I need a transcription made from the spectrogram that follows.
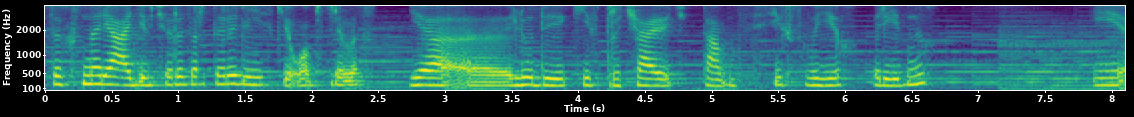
цих снарядів, через артилерійські обстріли. Є е, люди, які втрачають там всіх своїх рідних, і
